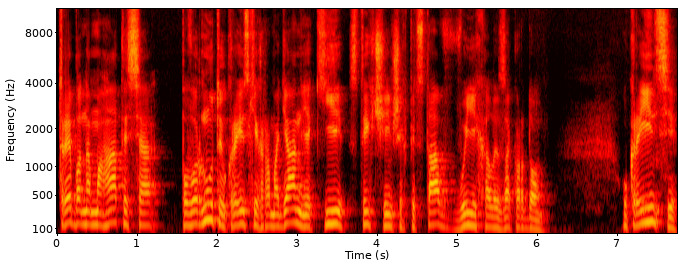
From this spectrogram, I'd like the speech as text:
треба намагатися повернути українських громадян, які з тих чи інших підстав виїхали за кордон. Українці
